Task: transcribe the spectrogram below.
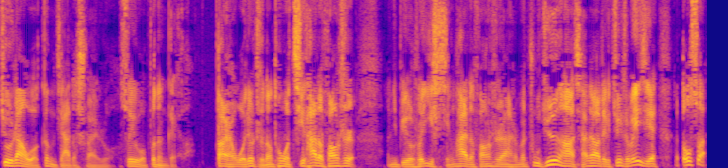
就让我更加的衰弱，所以我不能给了。当然，我就只能通过其他的方式，你比如说意识形态的方式啊，什么驻军啊，强调这个军事威胁都算。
